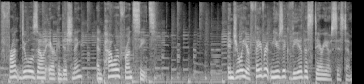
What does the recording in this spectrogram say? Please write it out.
front dual-zone air conditioning, and power front seats. Enjoy your favorite music via the stereo system,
